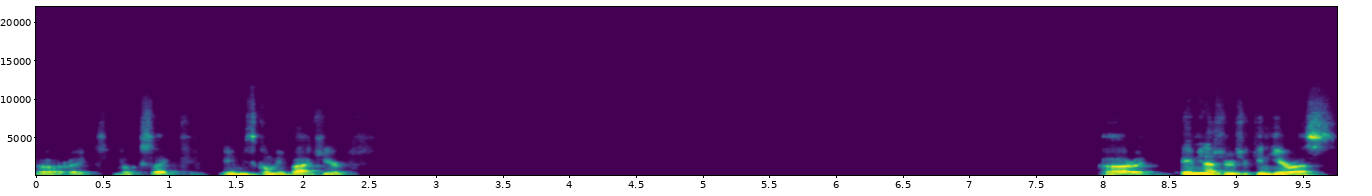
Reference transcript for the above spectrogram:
All right, looks like Amy's coming back here. All right, Amy, not sure if you can hear us.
